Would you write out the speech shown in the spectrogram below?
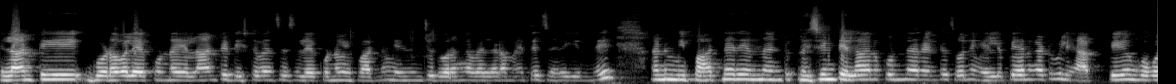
ఎలాంటి గొడవ లేకుండా ఎలాంటి డిస్టర్బెన్సెస్ లేకుండా మీ పార్ట్నర్ మీ నుంచి దూరంగా వెళ్ళడం అయితే జరిగింది. అండ్ మీ పార్ట్నర్ ఏంటంటే ప్రజెంట్ ఎలా ఎలా అనుకుంటున్నారంటే సో నేను వెళ్ళిపోయాను కాబట్టి వీళ్ళు హ్యాపీగా ఇంకొక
